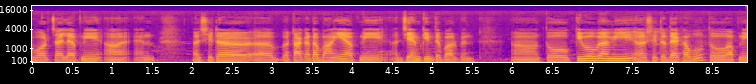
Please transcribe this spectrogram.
আবার চাইলে আপনি সেটা টাকাটা ভাঙিয়ে আপনি জেম কিনতে পারবেন। তো কীভাবে আমি সেটা দেখাবো? তো আপনি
